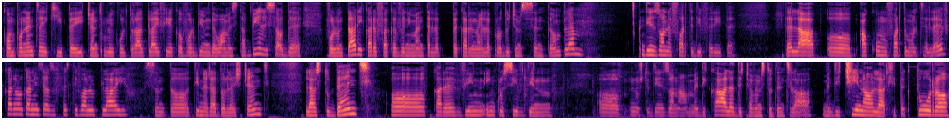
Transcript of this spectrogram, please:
componența echipei Centrului Cultural Play, fie că vorbim de oameni stabili sau de voluntarii care fac evenimentele pe care noi le producem să se întâmple, din zone foarte diferite. De la uh, acum foarte mulți elevi care organizează festivalul Play, sunt uh, tineri adolescenți, la studenți uh, care vin inclusiv din, uh, nu știu, din zona medicală, deci avem studenți la medicină, la arhitectură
